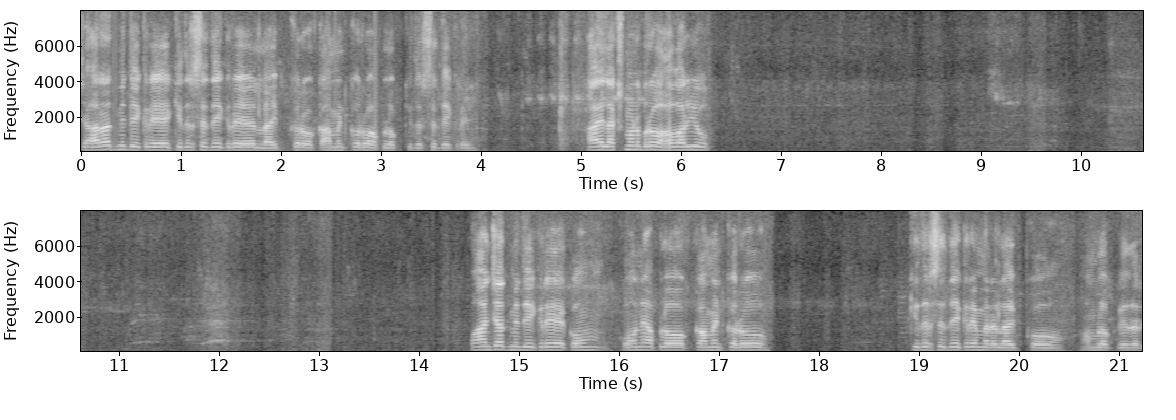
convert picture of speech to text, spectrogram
चार आदमी देख रहे हैं किधर से देख रहे हैं लाइक करो कमेंट करो आप लोग किधर से देख रहे हैं hi Lakshman bro how are you पाँच आदमी देख रहे हैं, कौन कौन है आप लोग? कमेंट करो। किधर से देख रहे हैं मेरे लाइव को? हम लोग इधर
